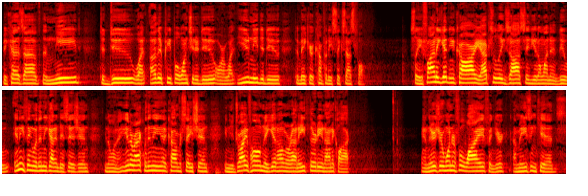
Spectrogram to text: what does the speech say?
because of the need to do what other people want you to do or what you need to do to make your company successful. So you finally get in your car, you're absolutely exhausted, you don't want to do anything with any kind of decision, you don't want to interact with any kind of conversation, and you drive home and you get home around 8.30 or 9 o'clock, and there's your wonderful wife and your amazing kids,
